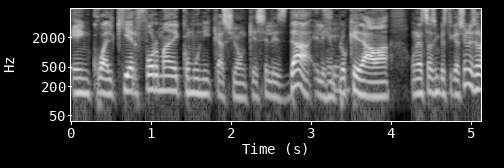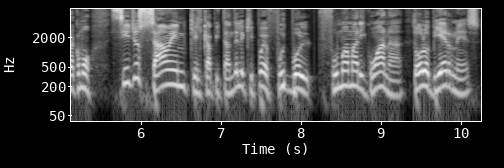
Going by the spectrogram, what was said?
en cualquier forma de comunicación que se les da. El ejemplo Sí. que daba una de estas investigaciones era como, si ellos saben que el capitán del equipo de fútbol fuma marihuana todos los viernes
